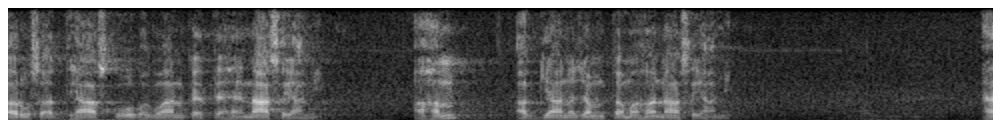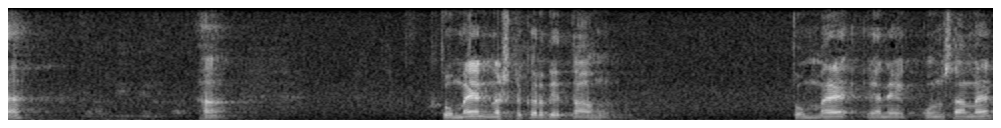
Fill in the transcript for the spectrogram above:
और उस अध्यास को भगवान कहते हैं, नाशयामी। अहम अज्ञानजम तमह नाशयामी। हाँ? हाँ। तो मैं नष्ट कर देता हूँ। तो मैं, यानी कौन सा मैं?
